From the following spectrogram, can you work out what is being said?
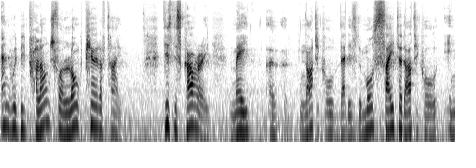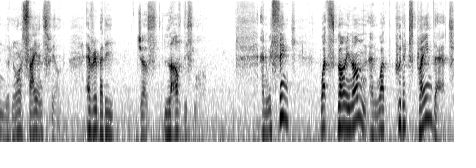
and will be prolonged for a long period of time. This discovery made a, an article that is the most cited article in the neuroscience field. Everybody just loved this model. And we think what's going on and what could explain that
